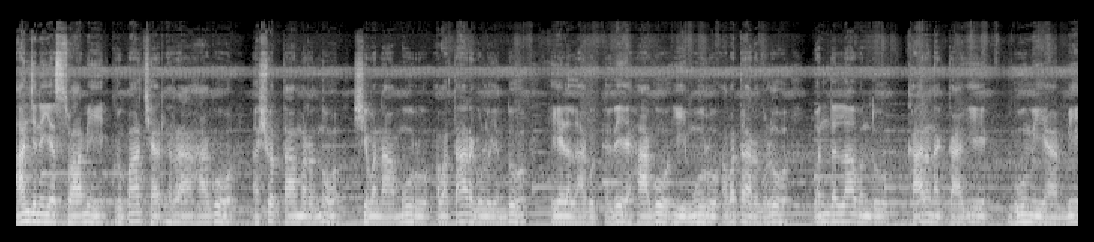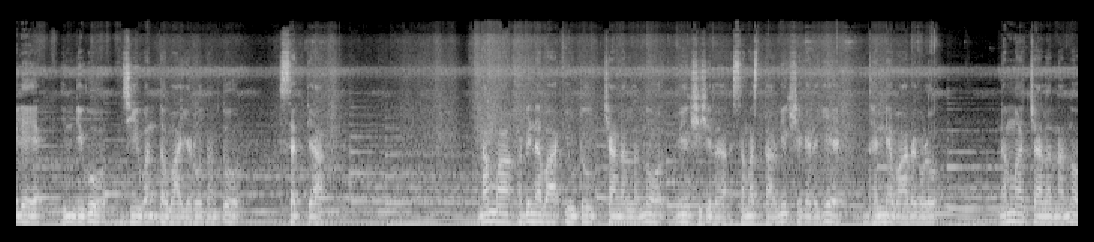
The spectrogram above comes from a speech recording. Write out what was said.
ಆಂಜನೇಯ ಸ್ವಾಮಿ ಕೃಪಾಚಾರ್ಯರ ಹಾಗೂ ಅಶ್ವತ್ಥಾಮರನ್ನು ಶಿವನ ಮೂರು ಅವತಾರಗಳು ಎಂದು ಹೇಳಲಾಗುತ್ತದೆ. ಹಾಗೂ ಈ ಮೂರು ಅವತಾರಗಳು ಒಂದಲ್ಲ, ಒಂದು ಕಾರಣಕ್ಕಾಗಿ ಭೂಮಿಯ ಮೇಲೆ ಇಂದಿಗೂ ಜೀವಂತವಾಗಿರುವುದಂತೂ ಸತ್ಯ. ನಮ್ಮ ಅಭಿನವ ಯೂಟ್ಯೂಬ್ ಚಾನಲನ್ನು ವೀಕ್ಷಿಸಿದ ಸಮಸ್ತ ವೀಕ್ಷಕರಿಗೆ ಧನ್ಯವಾದಗಳು. ನಮ್ಮ ಚಾನಲನ್ನು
